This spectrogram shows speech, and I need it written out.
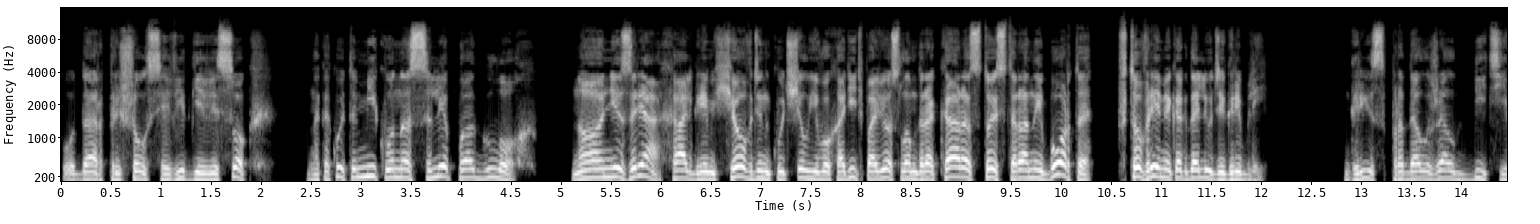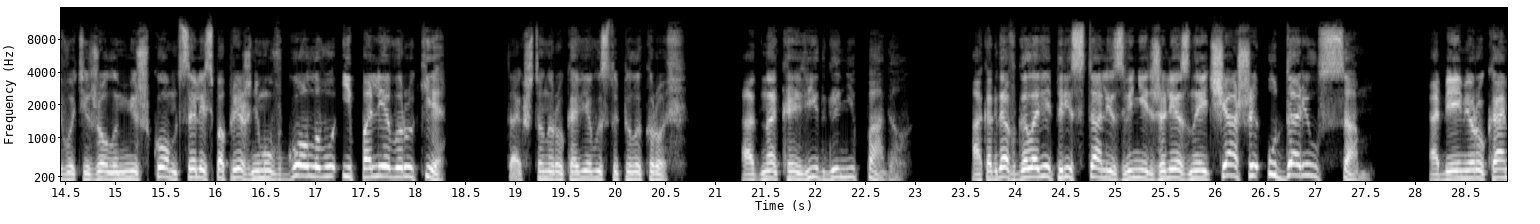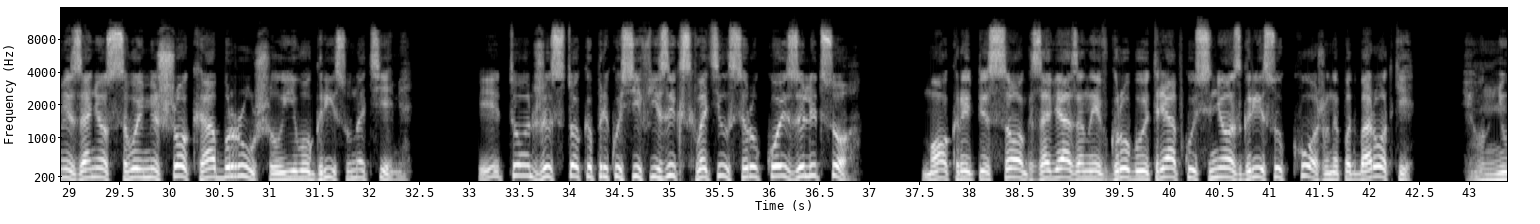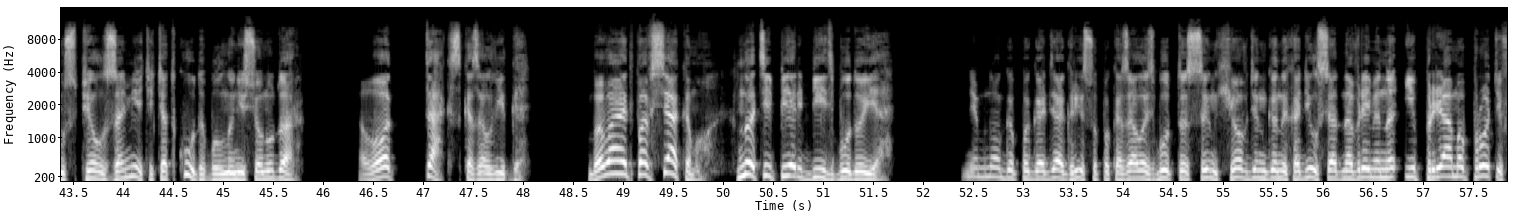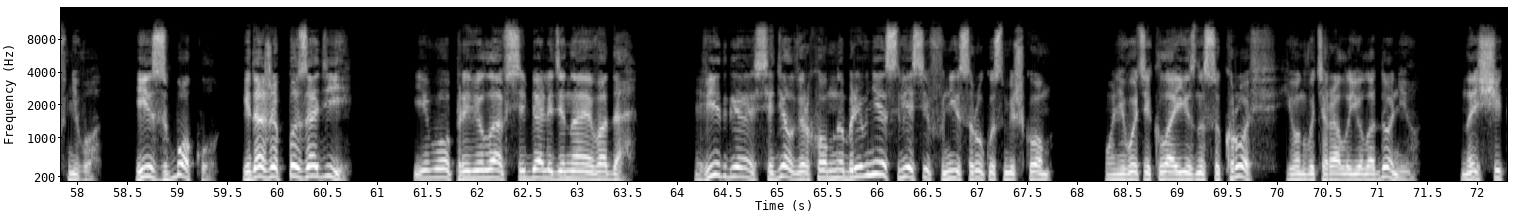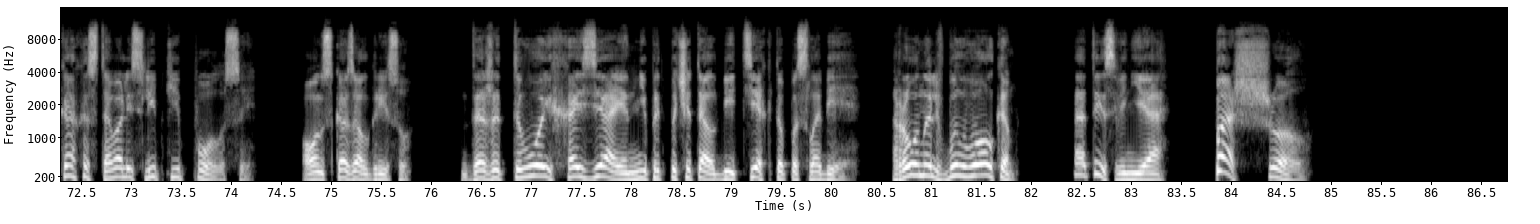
Удар пришелся Витге в висок. На какой-то миг он ослепо оглох. Но не зря Хальгрим Хевдинг учил его ходить по веслам дракара с той стороны борта, в то время, когда люди гребли. Грис продолжал бить его тяжелым мешком, целясь по-прежнему в голову и по левой руке так что на рукаве выступила кровь. Однако Видга не падал. А когда в голове перестали звенеть железные чаши, ударил сам. Обеими руками занес свой мешок и обрушил его Грису на теме. И тот, жестоко прикусив язык, схватился рукой за лицо. Мокрый песок, завязанный в грубую тряпку, снес Грису кожу на подбородке, и он не успел заметить, откуда был нанесен удар. «Вот так», — сказал Видга. Бывает по-всякому, но теперь бить буду я. Немного погодя, Грису показалось, будто сын Хевдинга находился одновременно и прямо против него, и сбоку, и даже позади. Его привела в себя ледяная вода. Видга сидел верхом на бревне, свесив вниз руку с мешком. У него текла из носу кровь, и он вытирал ее ладонью. На щеках оставались липкие полосы. Он сказал Грису, даже твой хозяин не предпочитал бить тех, кто послабее. Рональф был волком, а ты свинья. Пошел!»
